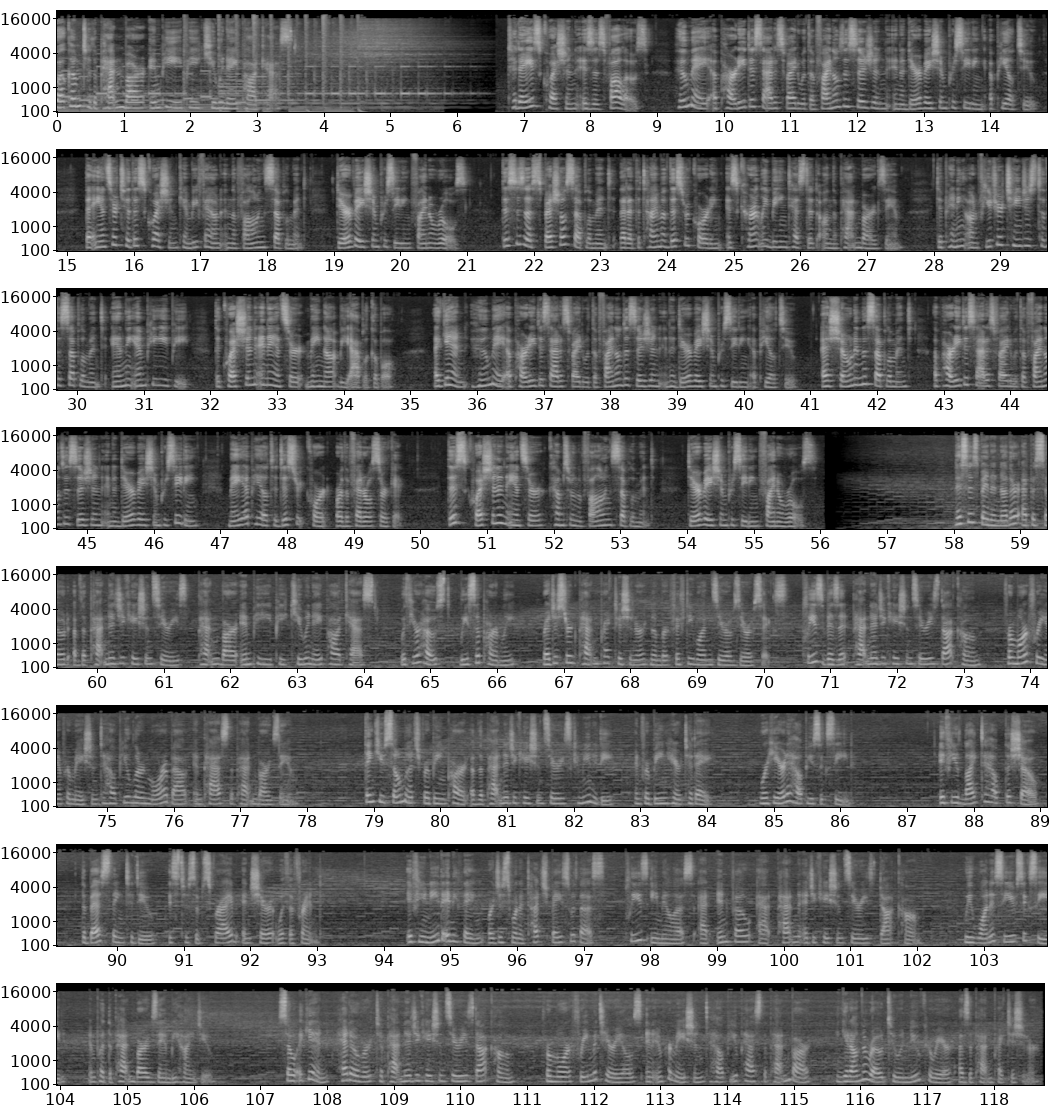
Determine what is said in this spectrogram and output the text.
Welcome to the Patent Bar MPEP Q&A podcast. Today's question is as follows: Who may a party dissatisfied with a final decision in a derivation proceeding appeal to? The answer to this question can be found in the following supplement, Derivation Proceeding Final Rules. This is a special supplement that at the time of this recording is currently being tested on the patent bar exam. Depending on future changes to the supplement and the MPEP, the question and answer may not be applicable. Again, who may a party dissatisfied with the final decision in a derivation proceeding appeal to? As shown in the supplement, a party dissatisfied with a final decision in a derivation proceeding may appeal to district court or the federal circuit. This question and answer comes from the following supplement Derivation Proceeding Final Rules. This has been another episode of the Patent Education Series Patent Bar MPEP Q&A podcast with your host Lisa Parmley, registered patent practitioner number 51006. Please visit patenteducationseries.com for more free information to help you learn more about and pass the patent bar exam. Thank you so much for being part of the Patent Education Series community and for being here today. We're here to help you succeed. If you'd like to help the show, the best thing to do is to subscribe and share it with a friend. If you need anything or just want to touch base with us, please email us at info at patenteducationseries.com. We want to see you succeed and put the patent bar exam behind you. So again, head over to patenteducationseries.com for more free materials and information to help you pass the patent bar and get on the road to a new career as a patent practitioner.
